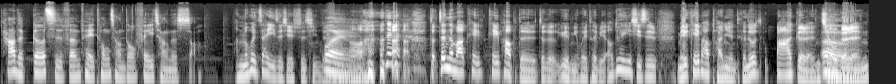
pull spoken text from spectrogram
他的歌词分配通常都非常的少。你们会在意这些事情对不对？哦，真的吗？K K-pop 的这个乐迷会特别哦。对，其实每个 K-pop 团员可能都八个人、九个人，嗯、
